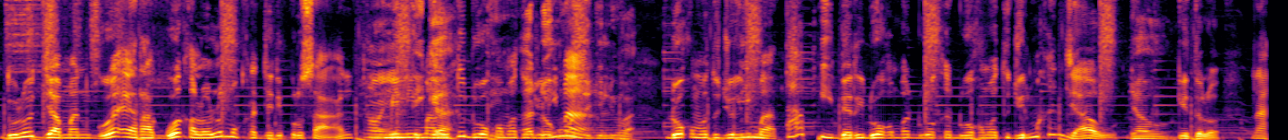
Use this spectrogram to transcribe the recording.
dulu zaman gua era gua kalau lu mau kerja di perusahaan Oh, iya. minimal Tiga. itu 2,75 2,75. 2,75 tapi dari 2,2 ke 2,75 kan jauh Jauh. gitu loh nah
